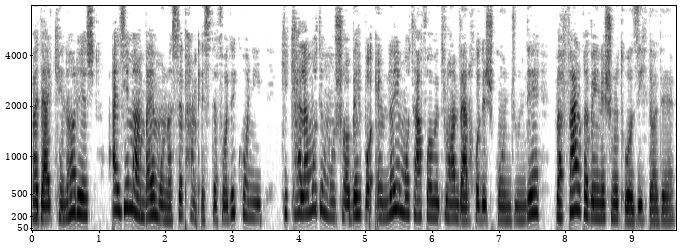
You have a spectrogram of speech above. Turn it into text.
و در کنارش از یه منبع مناسب هم استفاده کنید که کلمات مشابه با املای متفاوت رو هم در خودش گنجونده و فرق بینشون رو توضیح داده.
